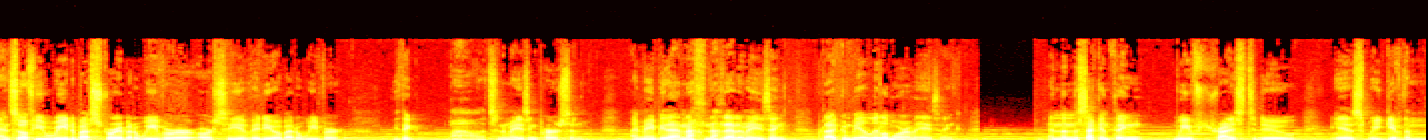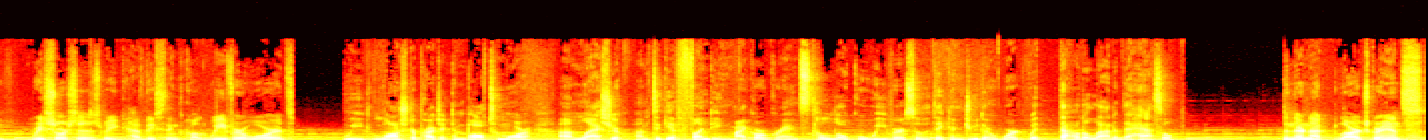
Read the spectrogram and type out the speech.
And so if you read about a story about a weaver or, or see a video about a weaver, you think, wow, that's an amazing person. I may be that not, not that amazing, but I can be a little more amazing. And then the second thing Weave tries to do is we give them resources. We have these things called Weaver Awards. We launched a project in Baltimore um, last year um, to give funding, micro grants to local weavers so that they can do their work without a lot of the hassle. And they're not large grants,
